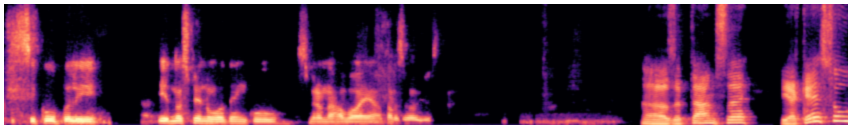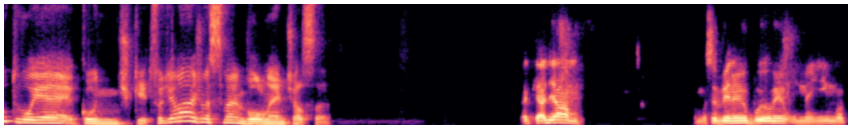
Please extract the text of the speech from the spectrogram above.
si koupili jednosměrnou letenku směrem na Havaj a tam jsme už Zeptám se, jaké jsou tvoje koníčky? Co děláš ve svém volném čase? Tak já dělám, já se věnuju bojovým uměním od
